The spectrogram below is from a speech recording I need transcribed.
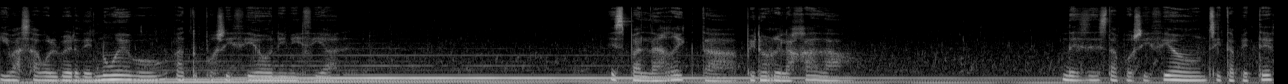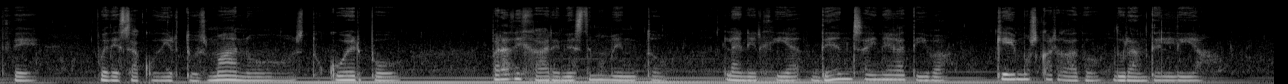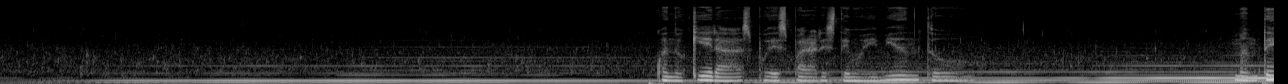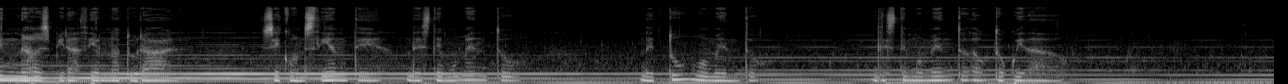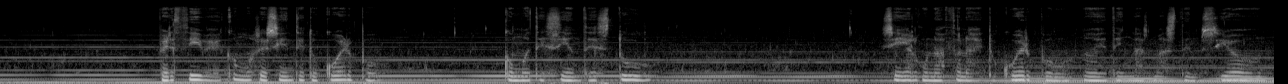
y vas a volver de nuevo a tu posición inicial. Espalda recta pero relajada. Desde esta posición, si te apetece, puedes sacudir tus manos, tu cuerpo para dejar en este momento la energía densa y negativa que hemos cargado durante el día. Cuando quieras puedes parar este movimiento. Mantén una respiración natural. Sé consciente de este momento, de tu momento de este momento de autocuidado. Percibe cómo se siente tu cuerpo, cómo te sientes tú. Si hay alguna zona de tu cuerpo donde tengas más tensión.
